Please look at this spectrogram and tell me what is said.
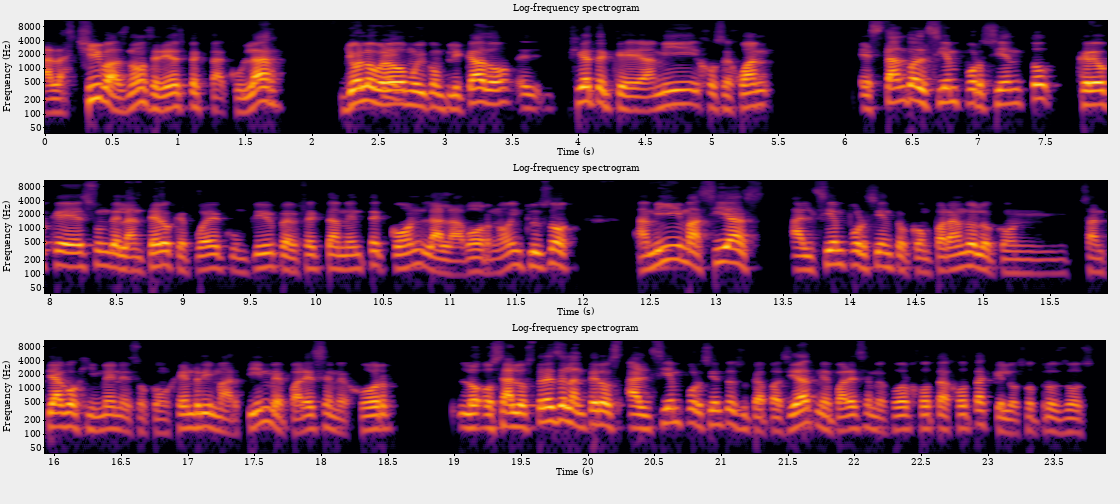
a las Chivas, ¿no? Sería espectacular. Yo lo veo muy complicado. Eh, fíjate que a mí, José Juan, estando al 100%, creo que es un delantero que puede cumplir perfectamente con la labor, ¿no? Incluso a mí, Macías, al 100%, comparándolo con Santiago Jiménez o con Henry Martín, me parece mejor. o sea, los tres delanteros al 100% de su capacidad, me parece mejor JJ que los otros dos.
